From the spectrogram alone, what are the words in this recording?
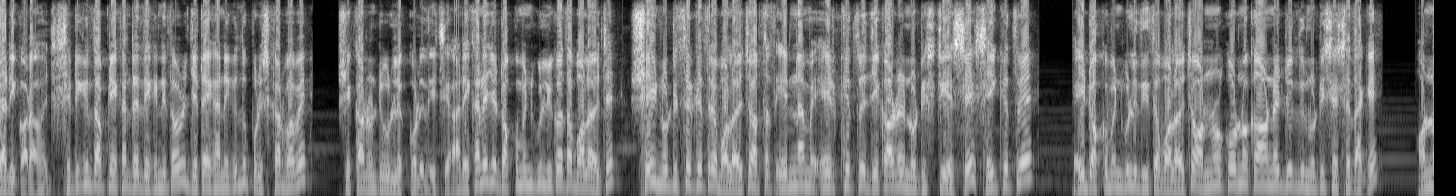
জারি করা হয়েছে। সেটি কিন্তু আপনি এখান থেকে দেখে নিতে পারবেন, যেটা এখানে কিন্তু পরিষ্কারভাবে সে কারণটি উল্লেখ করে দিয়েছে। আর এখানে যে ডকুমেন্টগুলির কথা বলা হয়েছে, সেই নোটিশের ক্ষেত্রে বলা হয়েছে, অর্থাৎ এর নামে, এর ক্ষেত্রে যে কারণে নোটিশটি এসছে, সেই ক্ষেত্রে এই ডকুমেন্টগুলি দিতে বলা হয়েছে। অন্য কোনো কারণে যদি নোটিশ এসে থাকে, অন্য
